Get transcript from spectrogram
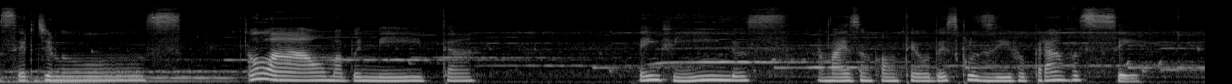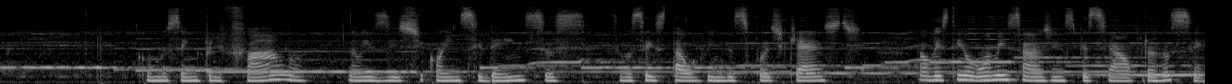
ser de luz. Olá, alma bonita. Bem-vindos a mais um conteúdo exclusivo para você. Como eu sempre falo, não existe coincidências. Se você está ouvindo esse podcast, talvez tenha alguma mensagem especial para você.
